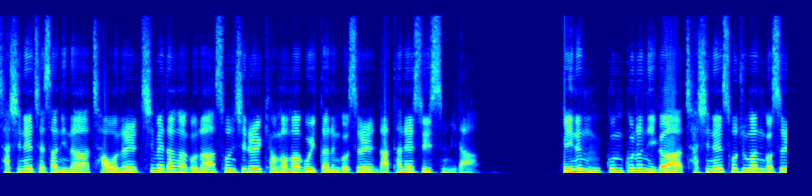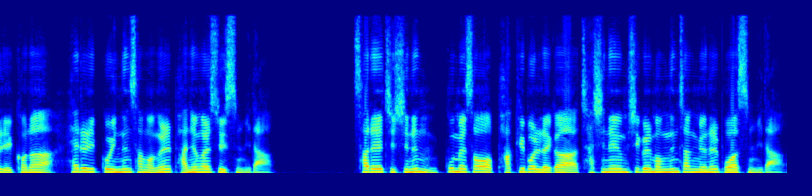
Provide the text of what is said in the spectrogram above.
자신의 재산이나 자원을 침해당하거나 손실을 경험하고 있다는 것을 나타낼 수 있습니다. 이는 꿈꾸는 이가 자신의 소중한 것을 잃거나 해를 입고 있는 상황을 반영할 수 있습니다. 사례 지씨는 꿈에서 바퀴벌레가 자신의 음식을 먹는 장면을 보았습니다.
